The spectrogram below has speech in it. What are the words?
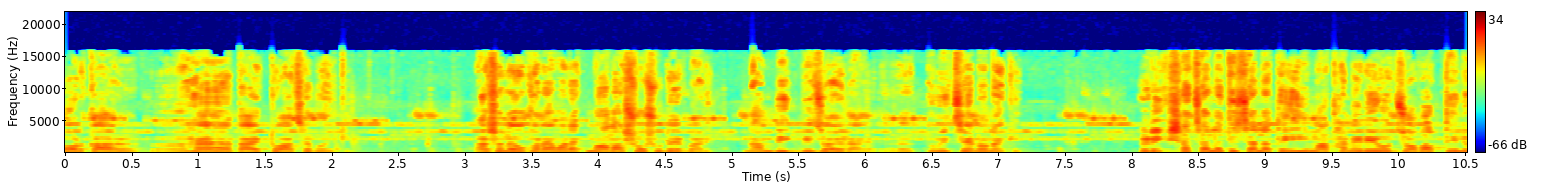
দরকার? হ্যাঁ তা একটু আছে বই কি। আসলে ওখানে আমার এক মামা শ্বশুরের বাড়ি, নাম দিগ্বিজয় রায়। তুমি চেনো নাকি? রিক্সা চালাতে চালাতেই মাথা নেড়ে ও জবাব দিল,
